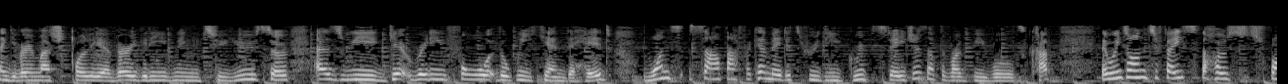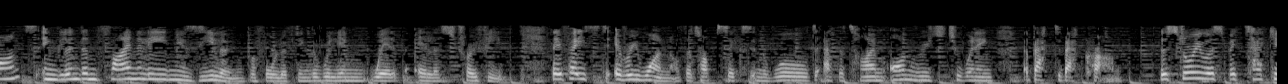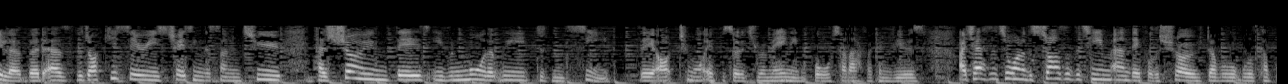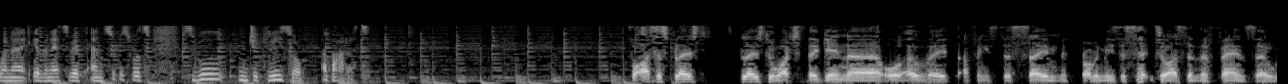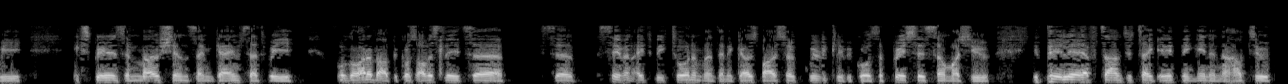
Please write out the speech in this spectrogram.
Thank you very much, Kolia. Very good evening to you. So, as we get ready for the weekend ahead, once South Africa made it through the group stages of the Rugby World Cup, they went on to face the hosts France, England, and finally New Zealand before lifting the William Webb Ellis Trophy. They faced every one of the top six in the world at the time en route to winning a back to back crown. The story was spectacular, but as the docu-series Chasing the Sun 2 has shown, there's even more that we didn't see. There are two more episodes remaining for South African viewers. I chatted to one of the stars of the team and therefore the show, double World Cup winner Eben Etzebeth and super Supersport's Sbu Mjikeliso about it. For us as players, players to watch it again uh, all over it, I think it's the same. It probably means the same to us and the fans. So we experience emotions and games that we forgot about because obviously it's a it's a seven eight week tournament and it goes by so quickly because the pressure is so much you you barely have time to take anything in and now to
